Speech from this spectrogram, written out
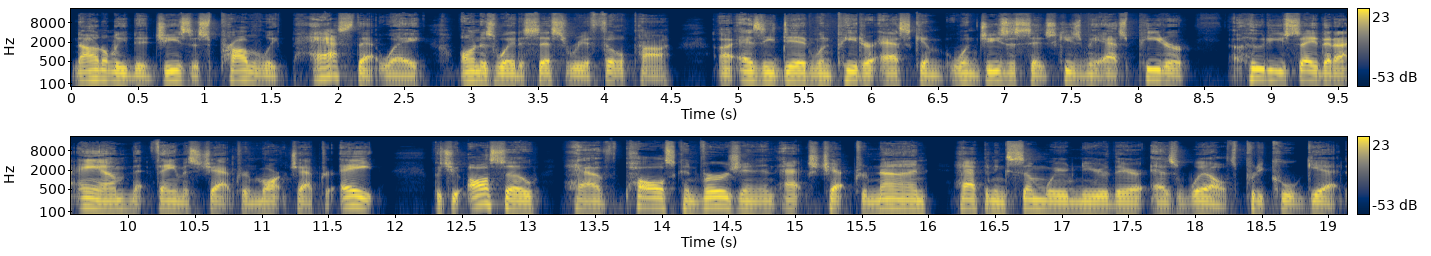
not only did Jesus probably pass that way on his way to Caesarea Philippi, uh, as he did when Peter asked him, when Jesus said, excuse me, asked Peter, who do you say that I am? That famous chapter in Mark chapter 8. But you also have Paul's conversion in Acts chapter 9 happening somewhere near there as well. It's pretty cool get.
